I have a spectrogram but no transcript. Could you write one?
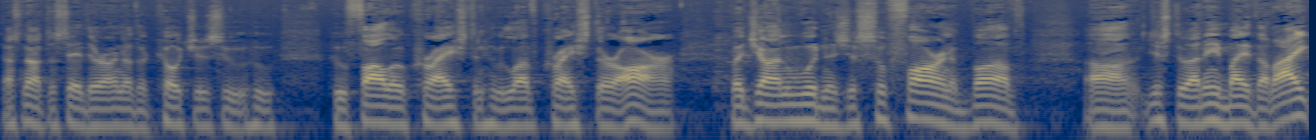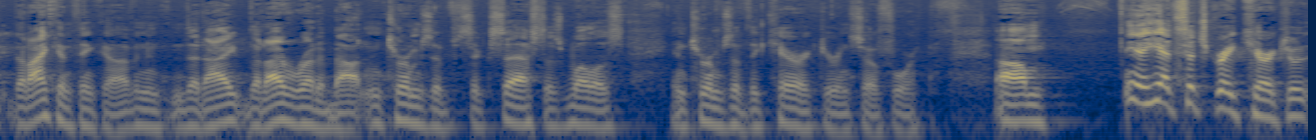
That's not to say there aren't other coaches who, who, who follow Christ and who love Christ. There are. But John Wooden is just so far and above uh, just about anybody that I, that I can think of and that, I, that I've read about in terms of success as well as in terms of the character and so forth. Um, you know, he had such great character.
